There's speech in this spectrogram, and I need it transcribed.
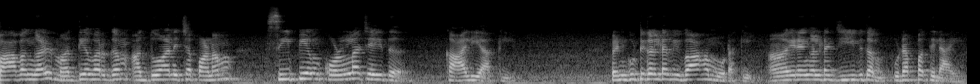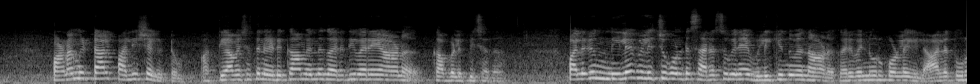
പാവങ്ങൾ മധ്യവർഗം അധ്വാനിച്ച പണം സി പി എം കൊള്ള ചെയ്ത് കാലിയാക്കി. പെൺകുട്ടികളുടെ വിവാഹം മുടക്കി. ആയിരങ്ങളുടെ ജീവിതം കുഴപ്പത്തിലായി. പണമിട്ടാൽ പലിശ കിട്ടും. അത്യാവശ്യത്തിന് എടുക്കാമെന്ന് കരുതി വരെയാണ് കബളിപ്പിച്ചത്. പലരും നിലവിളിച്ചുകൊണ്ട് സരസുവിനെ വിളിക്കുന്നുവെന്നാണ് കരുവന്നൂർ കൊള്ളയിൽ ആലത്തൂർ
